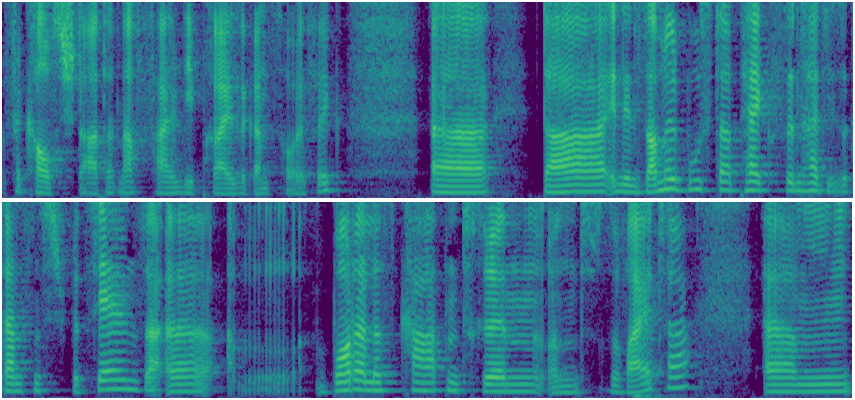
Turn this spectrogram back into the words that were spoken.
Verkaufsstart. Danach fallen die Preise ganz häufig. Äh, da in den Sammelbooster-Packs sind halt diese ganzen speziellen äh, Borderless-Karten drin und so weiter. Ähm,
